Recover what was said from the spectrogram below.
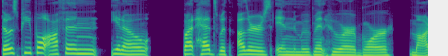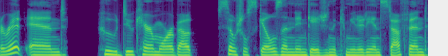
those people often, you know, butt heads with others in the movement who are more moderate and who do care more about social skills and engaging the community and stuff. And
